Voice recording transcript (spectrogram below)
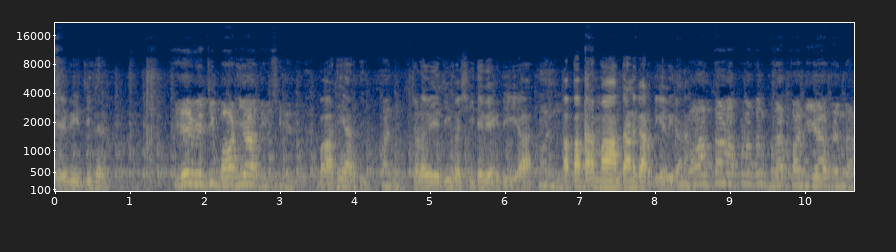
ਇਹ ਵੀਰ ਜੀ ਫਿਰ? ਇਹ ਵੀਰ ਜੀ 62000 ਦੀ ਵੱਛੀ ਦੇ ਦਿਓ 62000 ਦੀ? ਹਾਂਜੀ। ਚਲੋ ਵੀਰ ਜੀ ਵਸ਼ੀ ਤੇ ਵਿਕਦੀ ਆ। ਹਾਂਜੀ। ਆਪਾਂ ਪਰ ਮਾਨ ਤਾਨ ਕਰ ਦਈਏ ਵੀਰਾਂ ਨਾਲ। ਮਾਨਤਾਨ ਆਪਣਾ ਤੁਹਾਨੂੰ ਪਤਾ 5000 ਦਿੰਦਾ।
